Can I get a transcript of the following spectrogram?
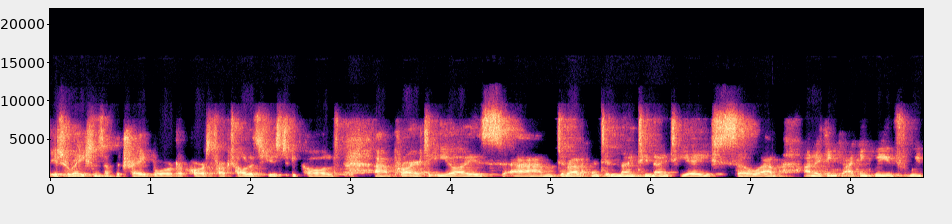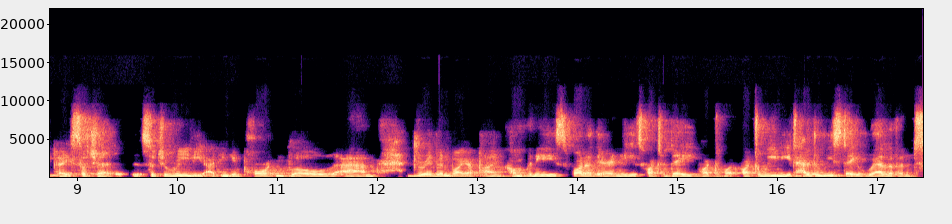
iterations of the trade board, of course, Tráchtála used to be called um, prior to EI's um, development in 1998. So, um, and I think I think we've we play such a such a really I think important role, um, driven by our client companies. What are their needs? What do they? What what, what do we need? How do we stay relevant?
